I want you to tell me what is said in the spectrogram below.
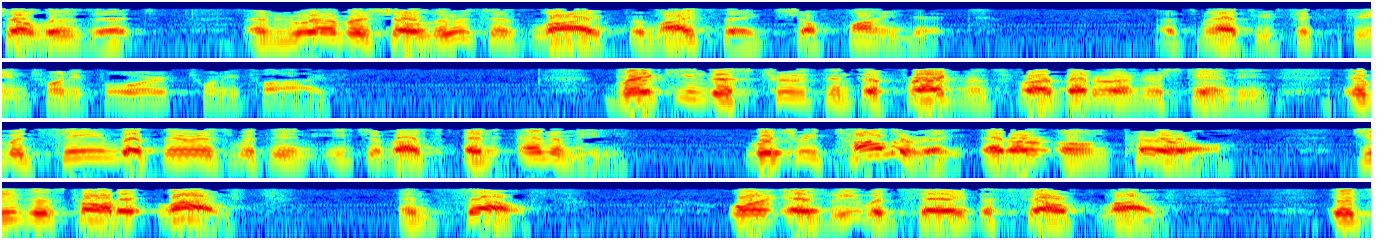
shall lose it, and whoever shall lose his life for my sake shall find it. That's Matthew 16, 24, 25. Breaking this truth into fragments for our better understanding, it would seem that there is within each of us an enemy which we tolerate at our own peril. Jesus called it life and self, or as we would say, the self life. Its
